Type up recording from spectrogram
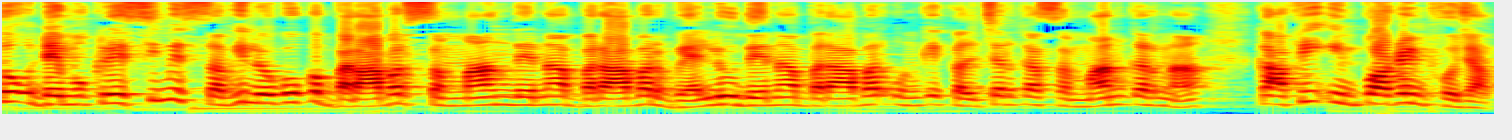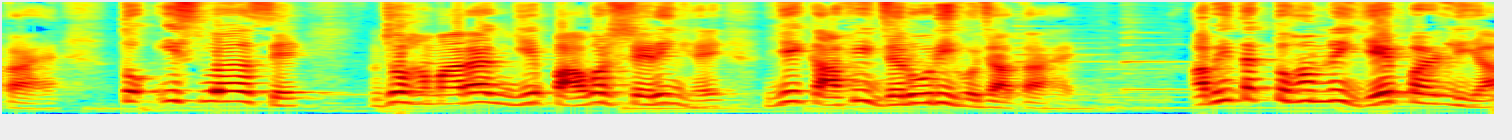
तो डेमोक्रेसी में सभी लोगों को बराबर सम्मान देना, बराबर वैल्यू देना, बराबर उनके कल्चर का सम्मान करना काफ़ी इंपॉर्टेंट हो जाता है। तो इस वजह से जो हमारा ये पावर शेयरिंग है, ये काफ़ी ज़रूरी हो जाता है। अभी तक तो हमने ये पढ़ लिया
